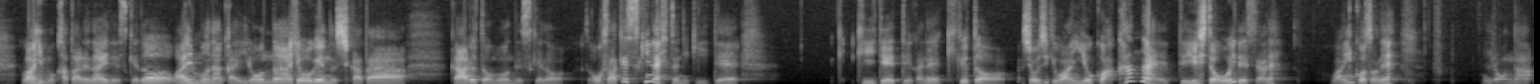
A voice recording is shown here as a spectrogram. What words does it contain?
ワインも語れないですけど、ワインもなんかいろんな表現の仕方があると思うんですけど、お酒好きな人に聞いて、聞いてっていうかね、聞くと正直ワインよくわかんないっていう人多いですよね。ワインこそね、いろんな、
